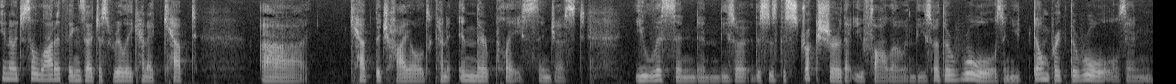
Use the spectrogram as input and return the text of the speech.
you know, just a lot of things that just really kind of kept uh, kept the child kind of in their place and just you listened and these are this is the structure that you follow and these are the rules and you don't break the rules and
